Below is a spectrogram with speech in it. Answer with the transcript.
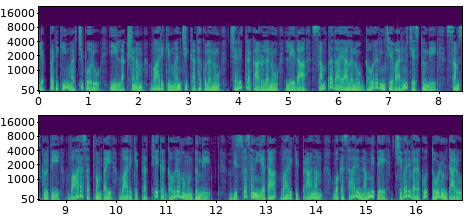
ఎప్పటికీ మర్చిపోరు. ఈ లక్షణం వారికి మంచి కథకులను చరిత్రకారులను లేదా సంప్రదాయాలను గౌరవించేవారిని చేస్తుంది. సంస్కృతి వారసత్వంపై వారికి ప్రత్యేక గౌరవముంటుంది విశ్వసనీయత వారికి ప్రాణం. ఒకసారి నమ్మితే చివరి వరకు తోడుంటారు.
